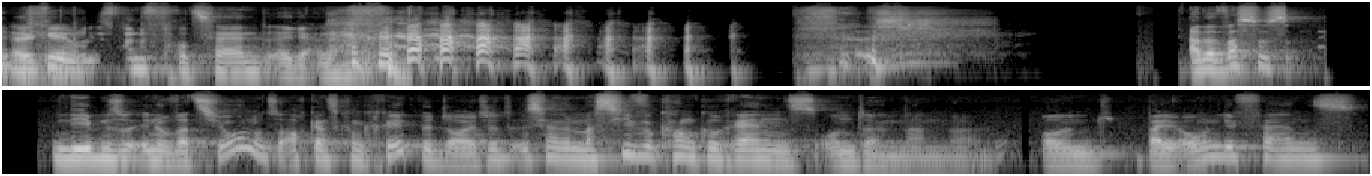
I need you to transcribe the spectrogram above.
okay, übrigens 5 Prozent, egal. Aber was es neben so Innovation und so auch ganz konkret bedeutet, ist ja eine massive Konkurrenz untereinander. Und bei OnlyFans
